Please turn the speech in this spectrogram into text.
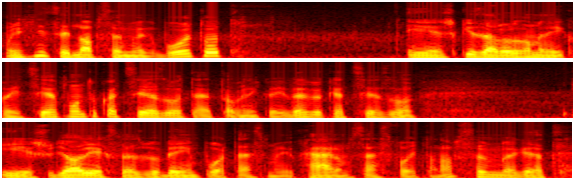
mondjuk nyitsz egy napszemüvegboltot, és kizárólag amerikai célpontokat célzol, tehát amerikai vevőket célzol, és ugye AliExpressből beimportálsz mondjuk 300 fajta napszemüveget,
